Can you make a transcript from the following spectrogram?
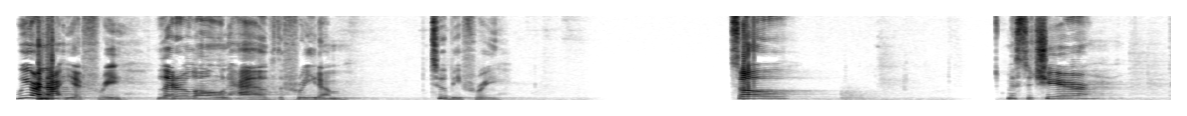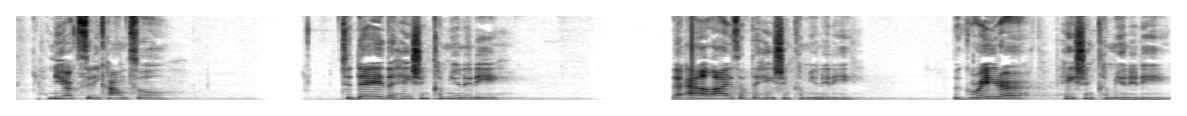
We are not yet free, let alone have the freedom to be free. So, Mr. Chair, New York City Council, today the Haitian community, the allies of the Haitian community, the greater Haitian community,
